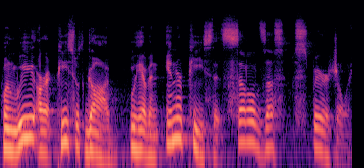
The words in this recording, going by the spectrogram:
When we are at peace with God, we have an inner peace that settles us spiritually.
